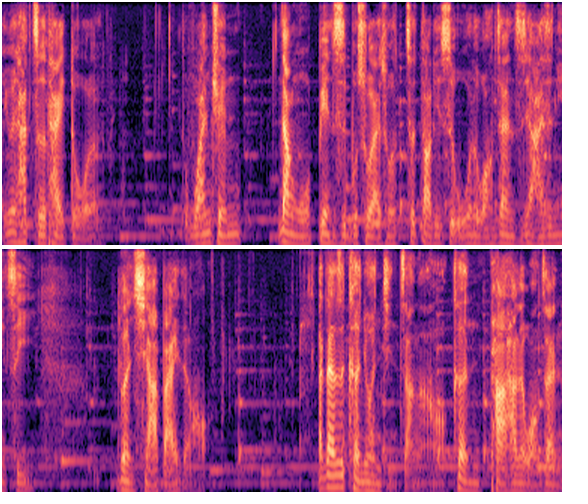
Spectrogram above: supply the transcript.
因为它遮太多了，完全让我辨识不出来说，这到底是我的网站资料还是你自己乱瞎掰的哈。啊，但是客人就很紧张啊，哈，客人怕他的网站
